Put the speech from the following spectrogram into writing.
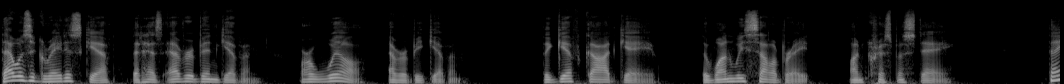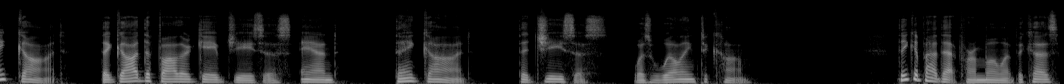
That was the greatest gift that has ever been given or will ever be given. The gift God gave, the one we celebrate on Christmas Day. Thank God that God the Father gave Jesus, and thank God that Jesus was willing to come. Think about that for a moment because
